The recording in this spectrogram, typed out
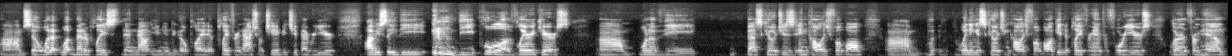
Um, so what what better place than Mount Union to go play to play for a national championship every year? Obviously, the the pool of Larry Kehres, um, one of the best coaches in college football, um, winningest coach in college football. Getting to play for him for four years, learn from him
